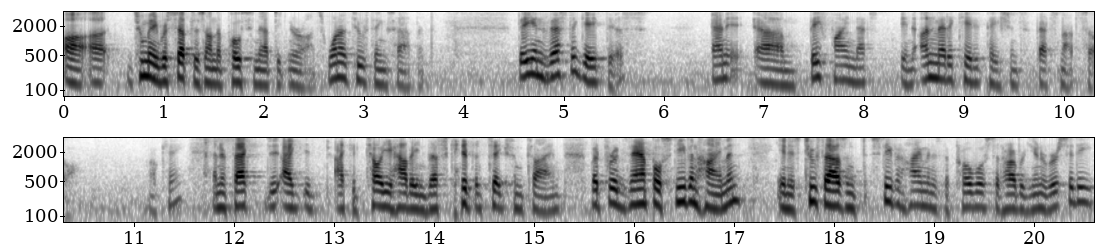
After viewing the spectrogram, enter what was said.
uh, uh, too many receptors on the postsynaptic neurons. One of two things happened. They investigate this, and it, um, they find that's in unmedicated patients, that's not so. Okay? And in fact, I, I could tell you how they investigated, but it takes some time. But for example, Stephen Hyman, in his 2000, Stephen Hyman is the provost at Harvard University.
